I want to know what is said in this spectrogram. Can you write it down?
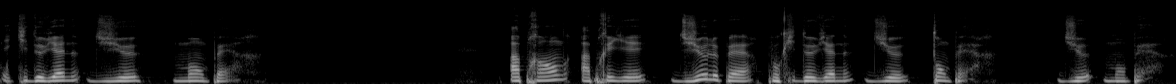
et qu'il devienne Dieu mon Père. Apprendre à prier Dieu le Père pour qu'il devienne Dieu ton Père. Dieu mon Père.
